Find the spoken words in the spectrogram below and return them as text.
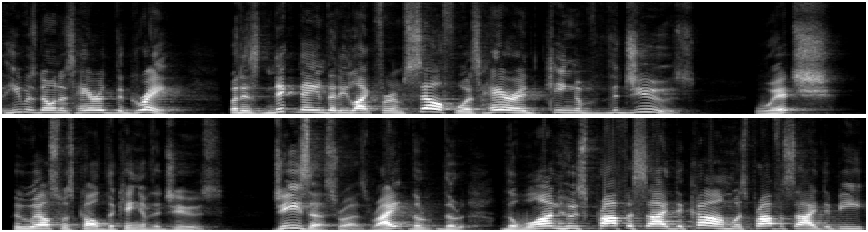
he was known as Herod the Great, but his nickname that he liked for himself was Herod, King of the Jews, which, who else was called the King of the Jews? Jesus was, right? The, the, the one who's prophesied to come was prophesied to be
